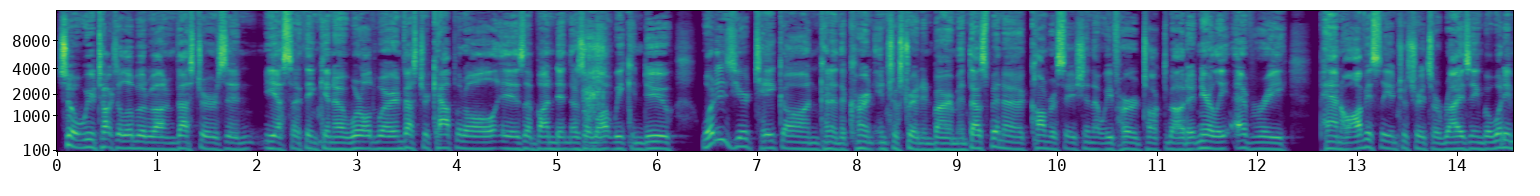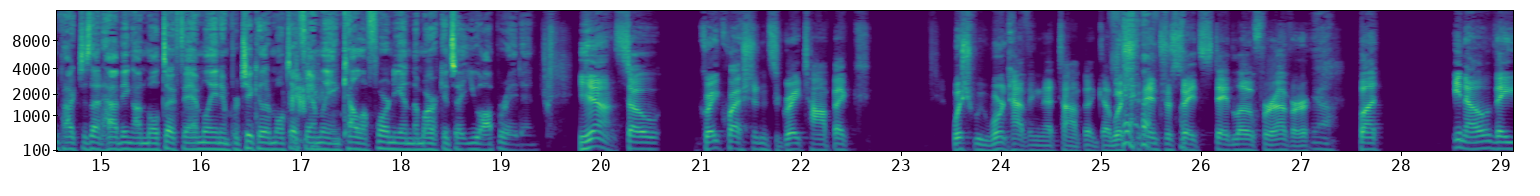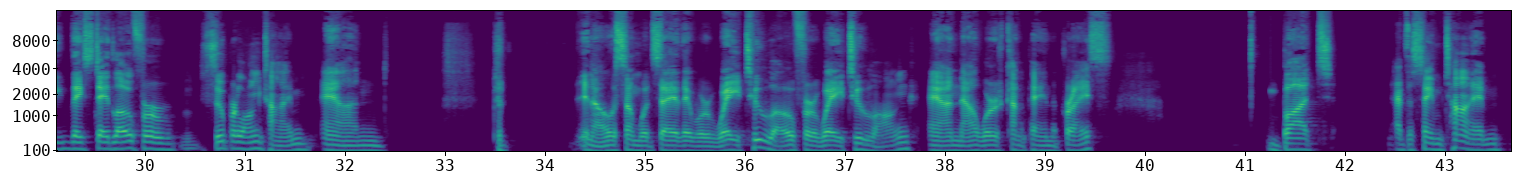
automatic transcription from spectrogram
So we talked a little bit about investors and yes, I think in a world where investor capital is abundant, there's a lot we can do. What is your take on kind of the current interest rate environment? That's been a conversation that we've heard talked about at nearly every panel. Obviously interest rates are rising, but what impact is that having on multifamily and in particular multifamily in California and the markets that you operate in? Yeah. So great question. It's a great topic. Wish we weren't having that topic. I wish interest rates stayed low forever. Yeah. But you know, they they stayed low for super long time and you know, some would say they were way too low for way too long and now we're kind of paying the price. But at the same time,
